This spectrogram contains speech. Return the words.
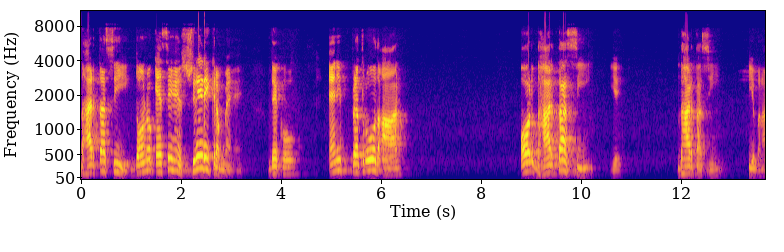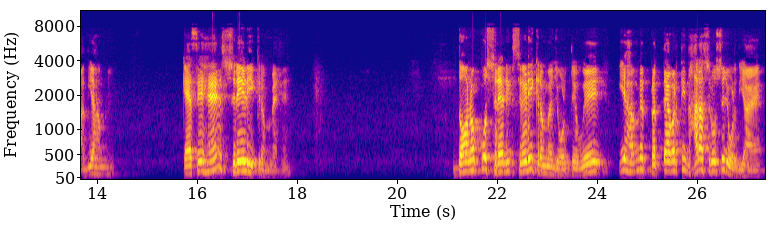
धारता सी, दोनों कैसे हैं? श्रेणी क्रम में हैं। देखो, यानी प्रतिरोध आर और धारता सी, ये धारता सी, ये बना दिया हमने। कैसे हैं? श्रेणी क्रम में हैं। दोनों को श्रेणी श्रेणी क्रम में जोड़ते हुए ये हमने प्रत्यावर्ती धारा स्रोत से जोड़ दिया है।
